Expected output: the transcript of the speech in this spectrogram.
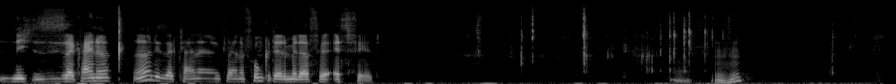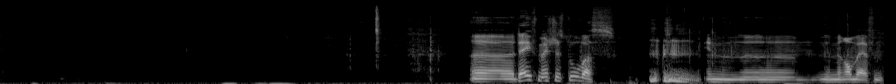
nicht. Es ist dieser kleine, ne, dieser kleine, kleine Funke, der mir dafür S fehlt. Mhm. Äh, Dave, möchtest du was in, äh, in den Raum werfen?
